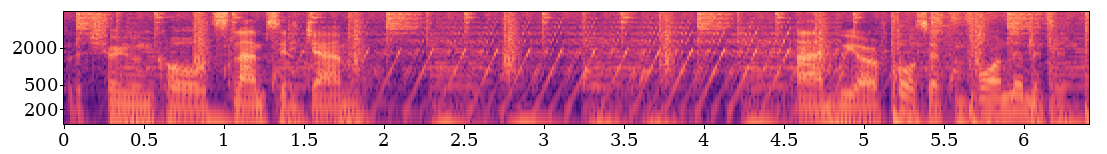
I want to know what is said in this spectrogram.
with a tune called Slam City Jam. And we are, of course, FM4 Unlimited.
